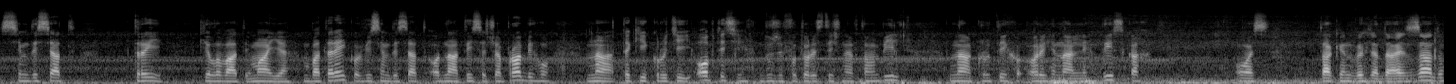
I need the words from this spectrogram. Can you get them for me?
73 кВт має батарейку, 81 тисяча пробігу на такій крутій оптиці. Дуже футуристичний автомобіль на крутих оригінальних дисках. Ось так він виглядає ззаду.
